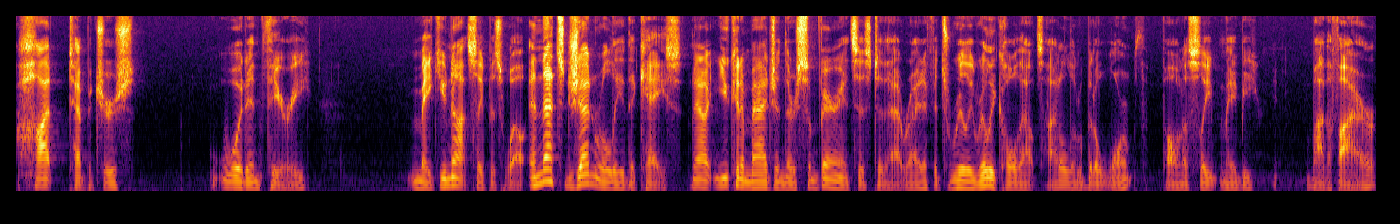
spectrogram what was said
hot temperatures would in theory make you not sleep as well. And that's generally the case. Now, you can imagine there's some variances to that, right? If it's really really cold outside, a little bit of warmth, falling asleep maybe by the fire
